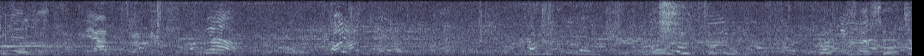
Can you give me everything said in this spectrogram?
No, gente, já tô. Já, preguiçosa.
